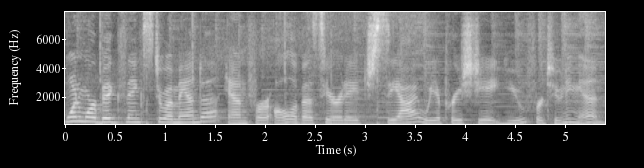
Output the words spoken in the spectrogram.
One more big thanks to Amanda, and for all of us here at HCI, we appreciate you for tuning in.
